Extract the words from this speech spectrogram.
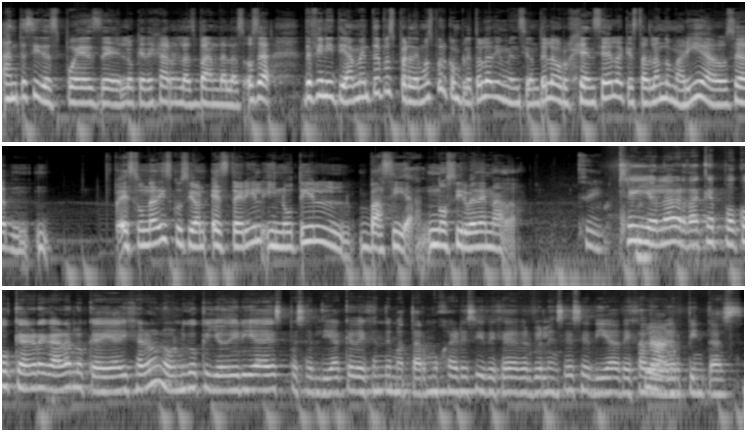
antes y después de lo que dejaron las vándalas. O sea, definitivamente pues perdemos por completo la dimensión de la urgencia de la que está hablando María. O sea, es una discusión estéril, inútil, vacía, no sirve de nada. Sí. sí, yo la verdad que poco que agregar a lo que ya dijeron, lo único que yo diría es pues el día que dejen de matar mujeres y deje de haber violencia, ese día deja de haber pintas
